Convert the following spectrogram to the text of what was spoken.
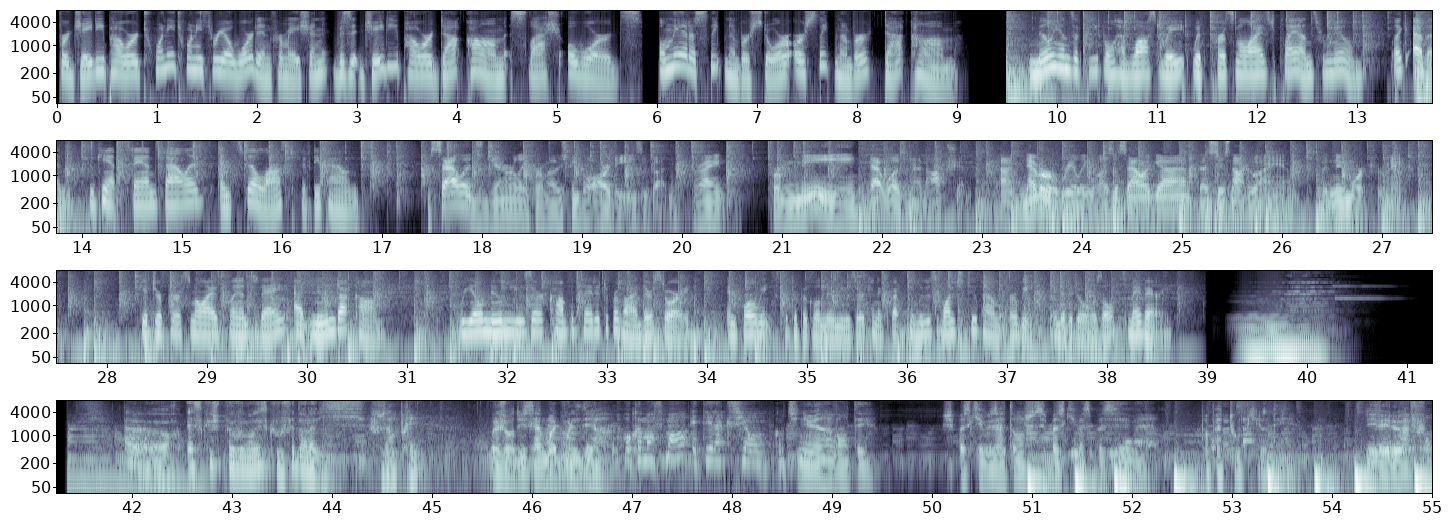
For JD Power 2023 award information, visit jdpower.com/awards. Only at a Sleep Number store or sleepnumber.com. Millions of people have lost weight with personalized plans from Noom, like Evan, who can't stand salads and still lost 50 pounds. Salads, generally, for most people, are the easy button, right? For me, that wasn't an option. I never really was a salad guy. That's just not who I am. But Noom worked for me. Get your personalized plan today at Noom.com. Real Noom user compensated to provide their story. In four weeks, the typical Noom user can expect to lose one to two pounds per week. Individual results may vary. Alors, est-ce que je peux vous demander ce que vous faites dans la vie? Je vous en prie. Aujourd'hui, c'est à moi de vous le dire. Au commencement était l'action. Continuez à inventer. Je sais pas ce qui vous attend, je sais pas ce qui va se passer, mais on peut pas tout piloter. Vivez-le à fond.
